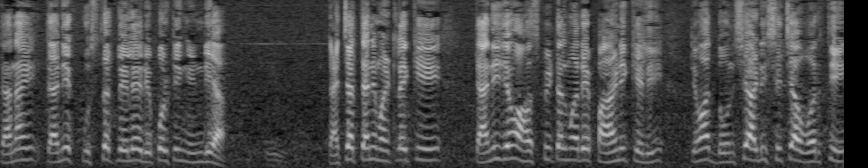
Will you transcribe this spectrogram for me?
त्यांना त्यांनी एक पुस्तक लिहिले रिपोर्टिंग इंडिया त्याच्यात त्यांनी म्हटलंय की त्यांनी जेव्हा हॉस्पिटलमध्ये पाहणी केली तेव्हा दोनशे अडीचशेच्या वरती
